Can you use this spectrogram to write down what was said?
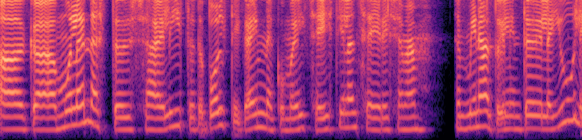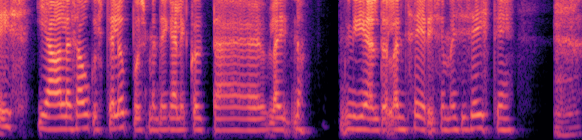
aga mul õnnestus liituda Boltiga enne, kui me üldse Eesti lansseerisime. et mina tulin tööle juulis ja alles augusti lõpus me tegelikult äh, noh, nii-öelda lansseerisime siis Eesti. -hmm.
